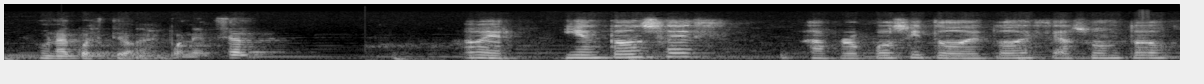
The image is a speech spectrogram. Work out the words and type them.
Es una cuestión exponencial. A ver, y entonces, a propósito de todo este asunto,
